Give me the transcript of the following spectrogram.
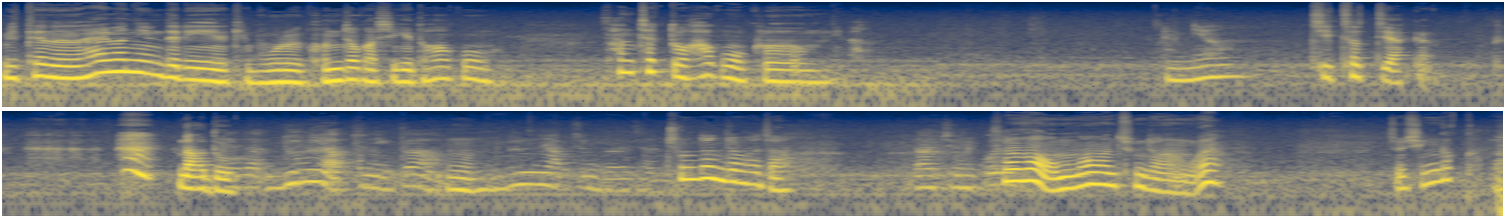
밑에는 할머님들이 이렇게 뭐를 건져 가시기도 하고 산책도 하고 그럽니다. 안녕. 지쳤지 약간. 나도. 눈이 아프니까 응. 눈약 좀 않나? 충전 좀 하자. 나 지금 설마 엄마만 충전하는 거야? 좀 심각하다.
